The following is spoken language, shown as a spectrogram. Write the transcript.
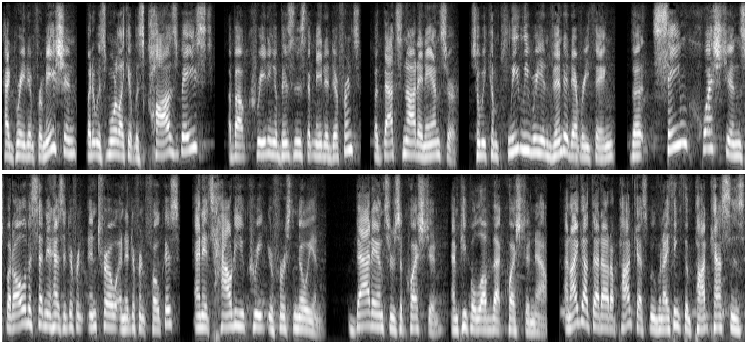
had great information, but it was more like it was cause based about creating a business that made a difference. But that's not an answer. So we completely reinvented everything the same questions, but all of a sudden it has a different intro and a different focus. And it's how do you create your first million? That answers a question. And people love that question now. And I got that out of podcast movement. I think the podcast is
